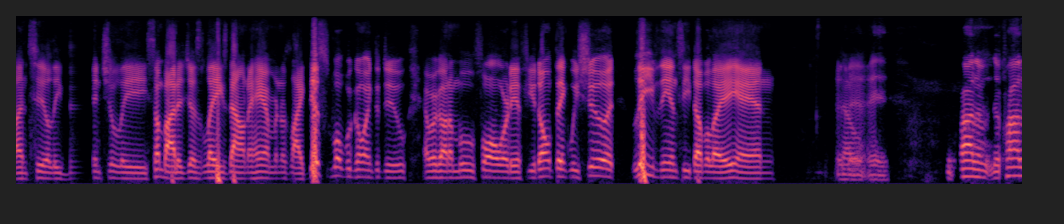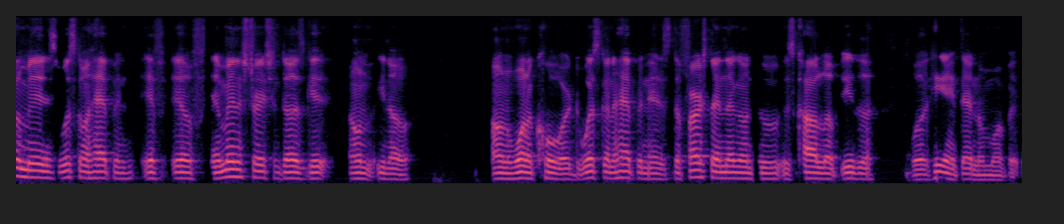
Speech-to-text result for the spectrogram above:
until eventually somebody just lays down the hammer and is like, "This is what we're going to do, and we're going to move forward." If you don't think we should, leave the NCAA, and you know, the problem the problem is what's going to happen if if the administration does get on you know on one accord, what's gonna happen is the first thing they're gonna do is call up either well, he ain't there no more, but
